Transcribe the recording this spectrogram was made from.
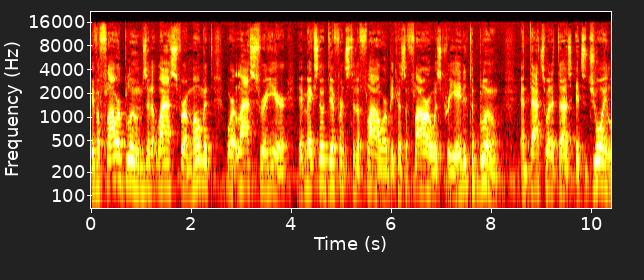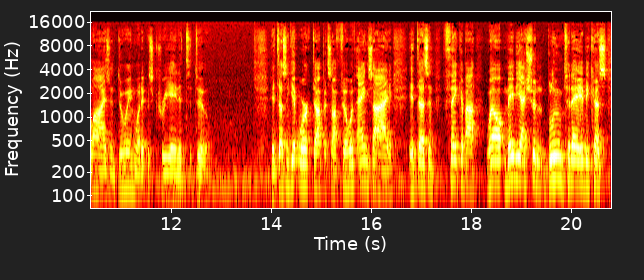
If a flower blooms and it lasts for a moment or it lasts for a year, it makes no difference to the flower because the flower was created to bloom and that's what it does. Its joy lies in doing what it was created to do. It doesn't get worked up. It's not filled with anxiety. It doesn't think about, well, maybe I shouldn't bloom today because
